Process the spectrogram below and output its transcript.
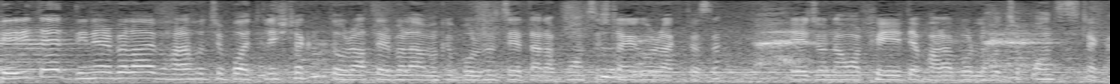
ফেরিতে দিনের বেলায় ভাড়া হচ্ছে পঁয়তাল্লিশ টাকা, তো রাতের বেলা আমাকে বলছে যে তারা পঞ্চাশ টাকা করে রাখতেছে। এর জন্য আমার ফেরিতে ভাড়া পড়লে হচ্ছে পঞ্চাশ টাকা।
